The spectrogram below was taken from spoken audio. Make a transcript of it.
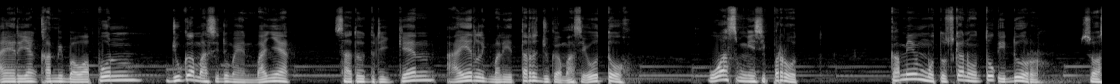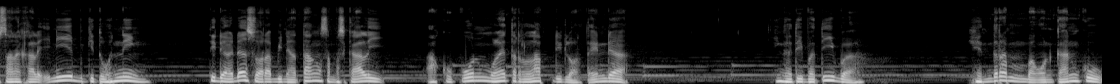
Air yang kami bawa pun juga masih lumayan banyak. Satu dirigen air 5 liter juga masih utuh. Puas mengisi perut, kami memutuskan untuk tidur. Suasana kali ini begitu hening. Tidak ada suara binatang sama sekali. Aku pun mulai terlelap di luar tenda. Hingga tiba-tiba, Hendra membangunkanku.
